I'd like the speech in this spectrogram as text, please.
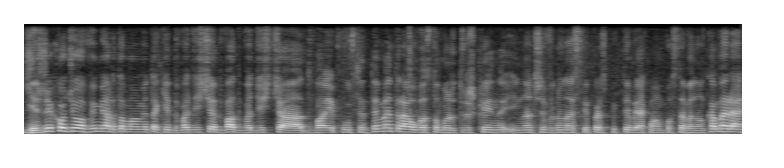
Jeżeli chodzi o wymiar, to mamy takie 22-22,5 cm. U Was to może troszkę in- inaczej wyglądać z tej perspektywy, jak mam postawioną kamerę.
